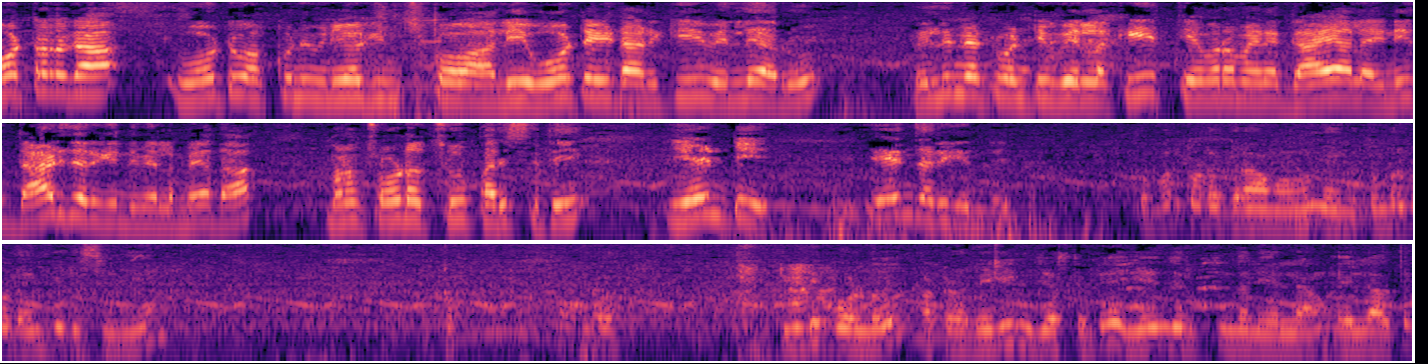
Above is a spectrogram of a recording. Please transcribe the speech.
ఓటర్గా ఓటు హక్కుని వినియోగించుకోవాలి ఓటు వేయడానికి వెళ్ళారు వెళ్ళినటువంటి వీళ్ళకి తీవ్రమైన గాయాలైన దాడి జరిగింది వీళ్ళ మీద. మనం చూడొచ్చు పరిస్థితి. ఏంటి? ఏం జరిగింది? తుమ్మరకోట గ్రామం నేను తుమ్మరకోట ఎంపీటీసీని. టీడీపీ వాళ్ళు అక్కడ రిలీజ్ చేస్తుంటే ఏం జరుగుతుందని వెళ్ళాం వెళ్ళాలితే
